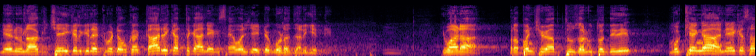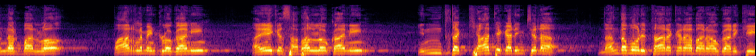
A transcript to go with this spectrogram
నేను నాకు చేయగలిగినటువంటి ఒక కార్యకర్తగా అనేక సేవలు చేయటం కూడా జరిగింది. ఇవాళ ప్రపంచవ్యాప్తం జరుగుతుంది. ముఖ్యంగా అనేక సందర్భాల్లో పార్లమెంట్లో కానీ అనేక సభల్లో కానీ ఇంత ఖ్యాతి గడించిన నందమూరి తారక రామారావు గారికి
